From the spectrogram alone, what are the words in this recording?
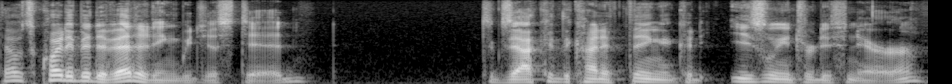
That was quite a bit of editing we just did. It's exactly the kind of thing that could easily introduce an error.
